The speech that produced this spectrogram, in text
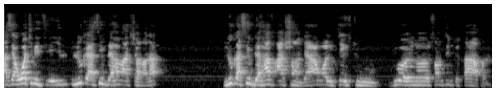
as you're watching it you look as if they have action or that look as if they have action. They have all it takes to do you know something to start happening.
